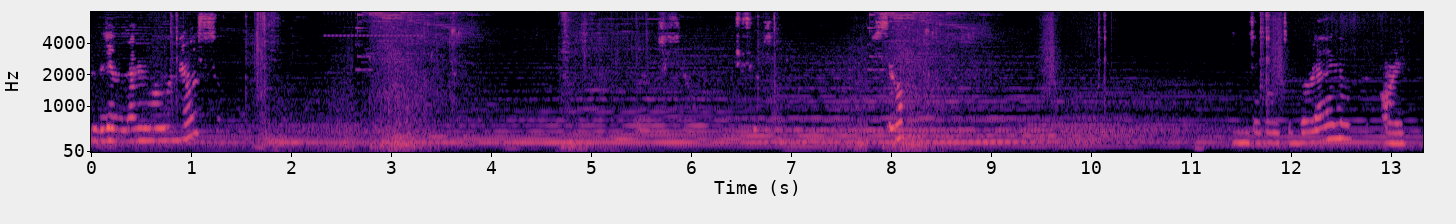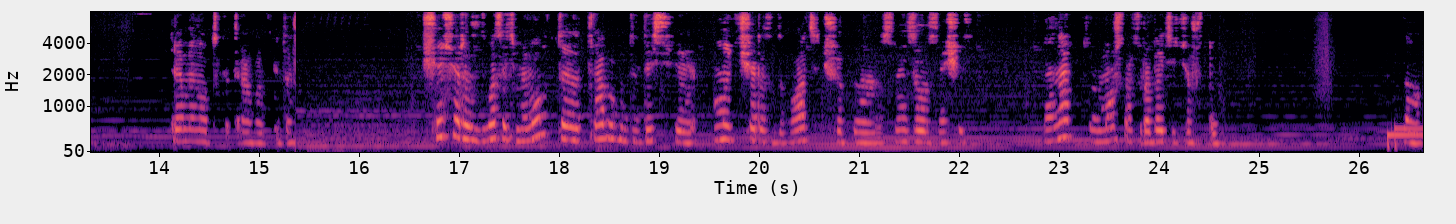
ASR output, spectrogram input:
Блін, в мене мало м'яса. Все. Давайте додаємо. Ай. Три минутки треба підождати. Ще через 20 минут е, треба буде десь, е, ну, через 20, щоб знизилось на 6 монет, можна зробити цю штуку. Так.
